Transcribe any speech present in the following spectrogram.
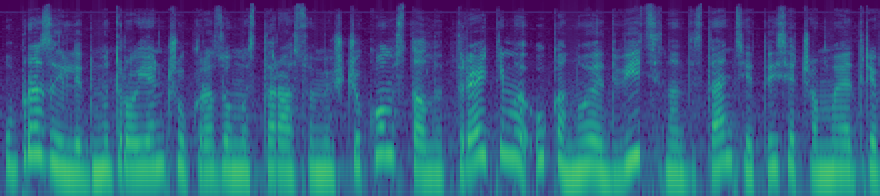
У Бразилії Дмитро Янчук разом із Тарасом Міщуком стали третіми у каное двійці на дистанції тисяча метрів.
